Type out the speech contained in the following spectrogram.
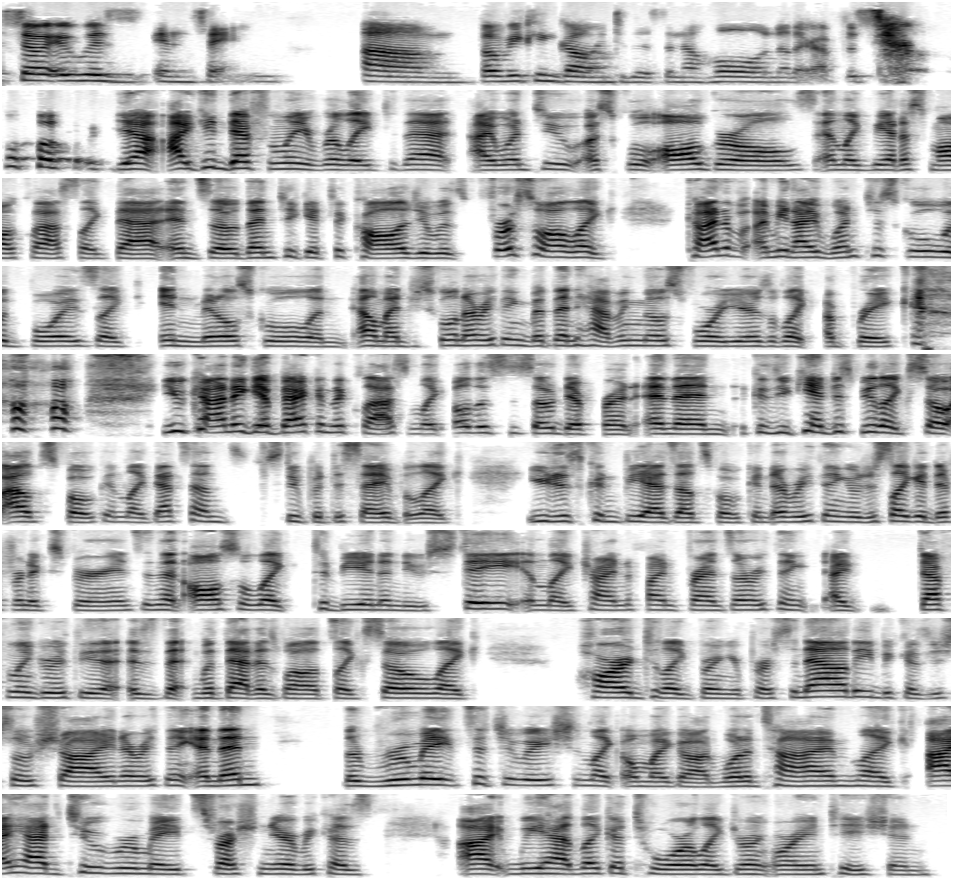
So it was insane. Um, but we can go into this in a whole another episode. yeah, I can definitely relate to that. I went to a school all girls and like we had a small class like that. And so then to get to college, it was first of all like kind of i mean i went to school with boys like in middle school and elementary school and everything but then having those four years of like a break you kind of get back in the class i'm like oh this is so different. And then because you can't just be like so outspoken like that sounds stupid to say but like you just couldn't be as outspoken everything. It was just like a different experience. And then also like to be in a new state and like trying to find friends and everything i definitely agree with you that is that with that as well. It's like so like hard to like bring your personality because you're so shy and everything. And then the roommate situation like oh my god what a time. Like i had two roommates freshman year because i we had like a tour like during orientation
